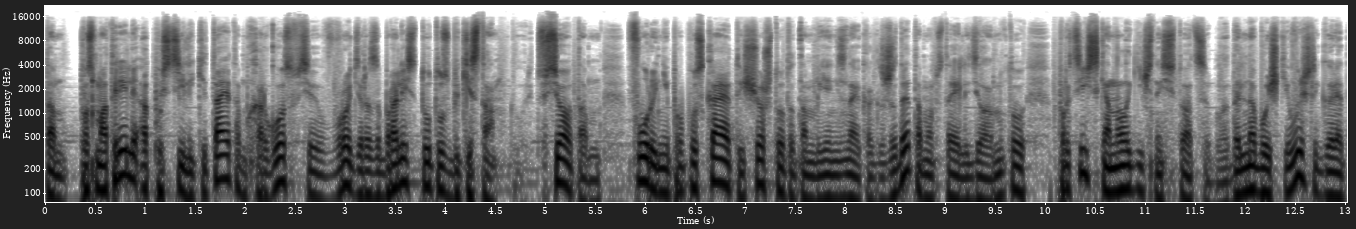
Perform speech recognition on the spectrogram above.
там посмотрели, отпустили Китай, там Харгос, все вроде разобрались, тут Узбекистан все там, фуры не пропускают, еще что-то там, я не знаю, как с ЖД там обстояли дела, но то практически аналогичная ситуация была. Дальнобойщики вышли, говорят,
